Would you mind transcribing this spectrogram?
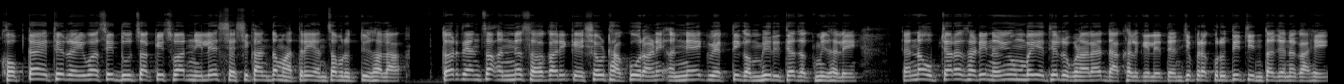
खोपटा येथील रहिवासी दुचाकीस्वार निलेश शशिकांत म्हात्रे यांचा मृत्यू झाला. तर त्यांचा अन्य सहकारी केशव ठाकूर आणि अन्य एक व्यक्ती गंभीररित्या जखमी झाले. त्यांना उपचारासाठी नवी मुंबई येथील रुग्णालयात दाखल केले. त्यांची प्रकृती चिंताजनक आहे.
